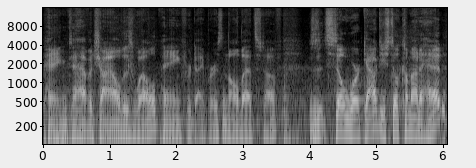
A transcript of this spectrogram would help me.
paying to have a child as well, paying for diapers and all that stuff. Does it still work out? Do you still come out ahead?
